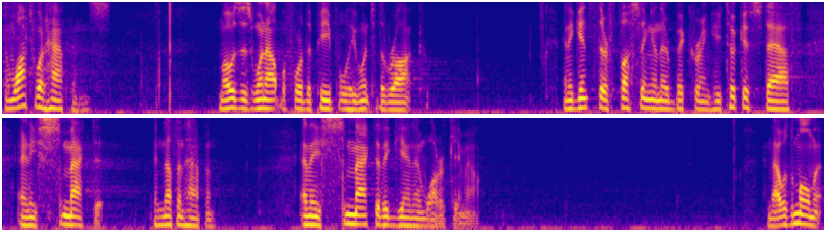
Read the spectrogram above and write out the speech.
and watch what happens. Moses went out before the people. He went to the rock. And against their fussing and their bickering, he took his staff and he smacked it, and nothing happened. And they smacked it again, and water came out. And that was the moment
